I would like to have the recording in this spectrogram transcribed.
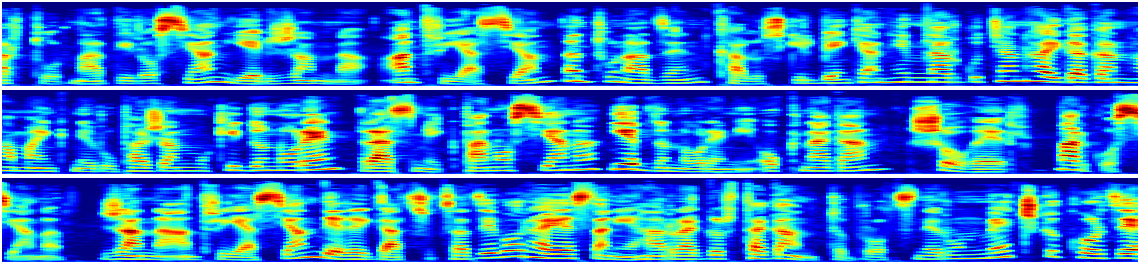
Արթուր Մարտիրոսյան եւ Ժաննա Անտրիասյան ընդունած են Քալուս Գիլբենկյան հիմնարկության հայկական համայնքներու բաժանմունքի դնորեն Ռազմիկ Պանոսյանը եւ դնորենի օկնական Շողեր Մարգոսյանը։ Ժաննա Անտրիասյան դեղեկացուցած է, որ Հայաստանի հանրագրթական դպրոցներուն մեջ կկործե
